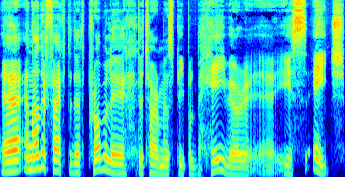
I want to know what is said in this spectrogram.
uh, another factor that probably determines people's behavior uh, is age.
